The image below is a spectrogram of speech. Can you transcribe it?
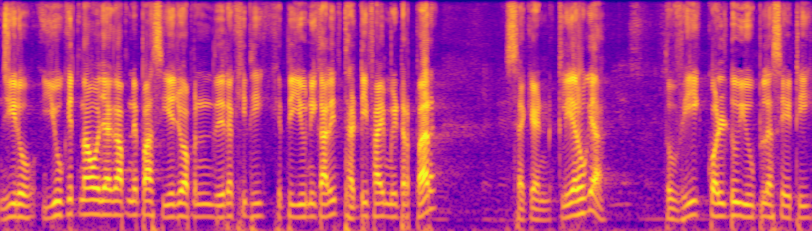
ज़ीरो यू कितना हो जाएगा अपने पास? ये जो अपने दे रखी थी, कितनी यू निकाली? Thirty five metre per second clear हो गया? तो v equal to u plus a t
